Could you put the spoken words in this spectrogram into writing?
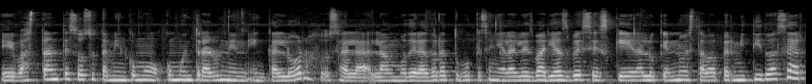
eh, bastante soso también como, como entraron en, en calor. O sea, la, la, moderadora tuvo que señalarles varias veces que era lo que no estaba permitido hacer,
